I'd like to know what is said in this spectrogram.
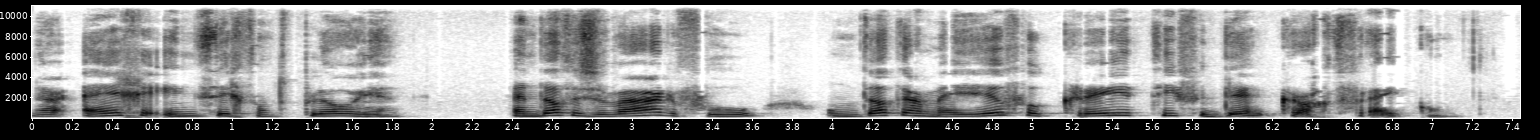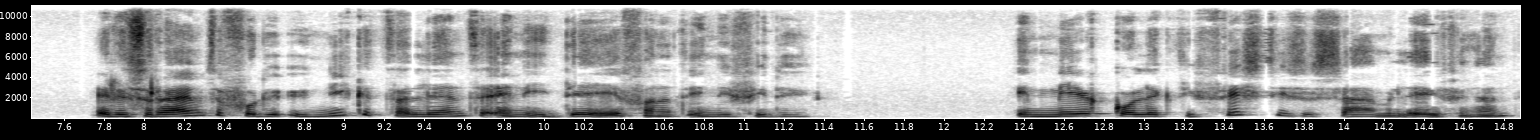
naar eigen inzicht ontplooien. En dat is waardevol omdat daarmee heel veel creatieve denkkracht vrijkomt. Er is ruimte voor de unieke talenten en ideeën van het individu. In meer collectivistische samenlevingen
